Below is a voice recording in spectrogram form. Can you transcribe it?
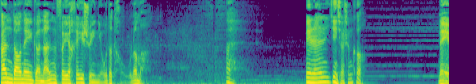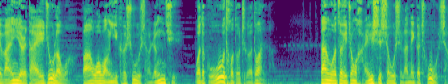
看到那个南非黑水牛的头了吗？唉，令人印象深刻。那玩意儿逮住了我，把我往一棵树上扔去，我的骨头都折断了。但我最终还是收拾了那个畜生。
